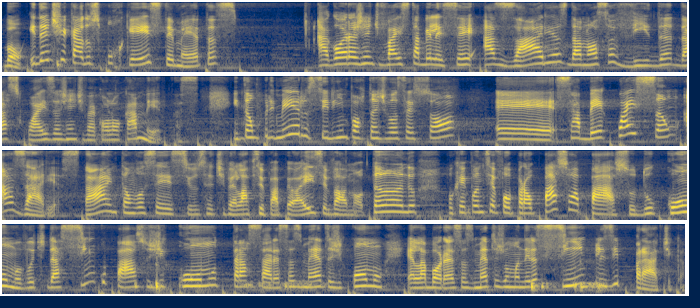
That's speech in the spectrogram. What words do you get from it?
Bom, identificados os porquês ter metas, agora a gente vai estabelecer as áreas da nossa vida das quais a gente vai colocar metas. Então, primeiro seria importante você só é, saber quais são as áreas, tá? Então você, se você tiver lápis e papel aí, você vai anotando, porque quando você for para o passo a passo do como, eu vou te dar cinco passos de como traçar essas metas, de como elaborar essas metas de uma maneira simples e prática.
